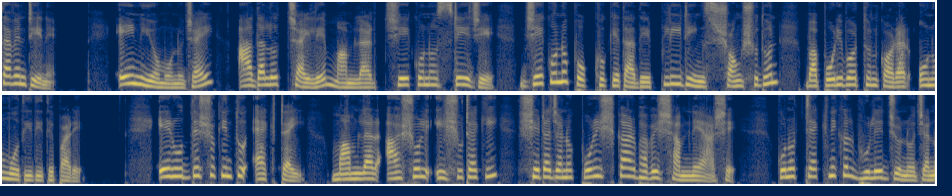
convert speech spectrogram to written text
সেভেন্টিনে এই নিয়ম অনুযায়ী আদালত চাইলে মামলার যে কোনো স্টেজে যে কোনো পক্ষকে তাদের প্লিডিংস সংশোধন বা পরিবর্তন করার অনুমতি দিতে পারে। এর উদ্দেশ্য কিন্তু একটাই, মামলার আসল ইস্যুটা কি সেটা যেন পরিষ্কারভাবে সামনে আসে, কোনো টেকনিক্যাল ভুলের জন্য যেন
